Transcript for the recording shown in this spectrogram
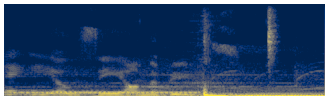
KEOZ on the beat.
